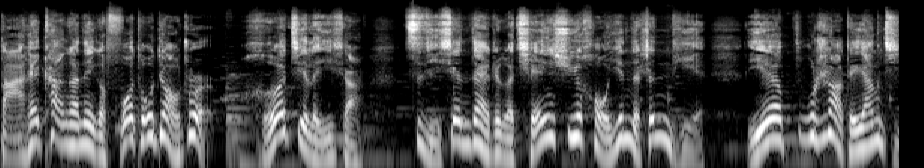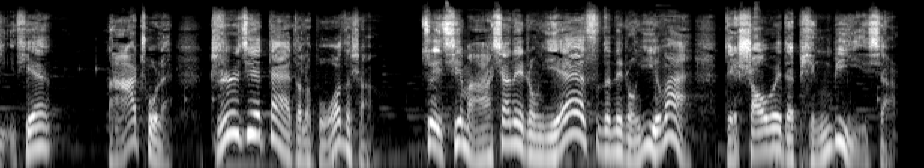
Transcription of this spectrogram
打开看看那个佛头吊坠，合计了一下自己现在这个前虚后阴的身体，也不知道得养几天，拿出来直接戴到了脖子上。最起码像那种爷爷似的那种意外，得稍微的屏蔽一下，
